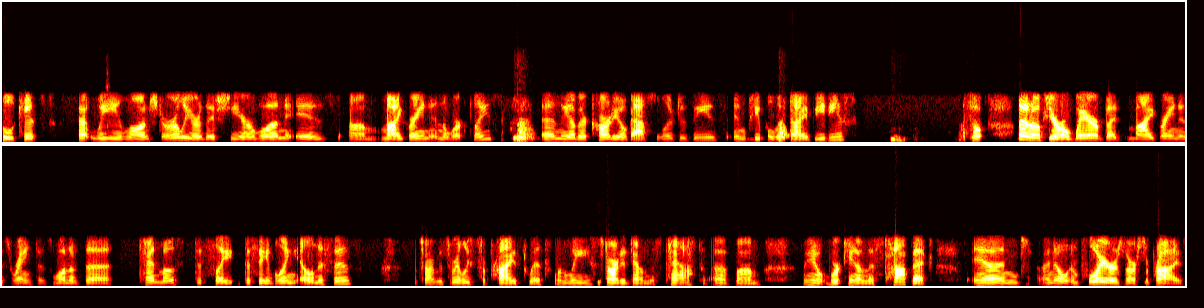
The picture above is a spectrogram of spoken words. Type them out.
toolkits that we launched earlier this year. One is um, migraine in the workplace, and the other cardiovascular disease in people with diabetes. So I don't know if you're aware, but migraine is ranked as one of the 10 most disabling illnesses, which I was really surprised with when we started down this path of, um, you know, working on this topic. And I know employers are surprised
